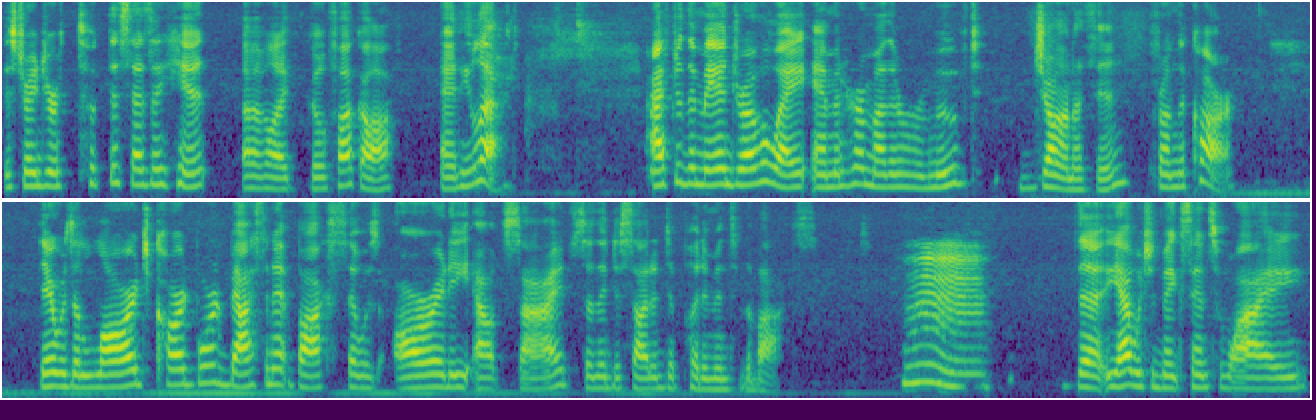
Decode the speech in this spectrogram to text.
The stranger took this as a hint of like, go fuck off, and he left. After the man drove away, M and her mother removed Jonathan from the car. There was a large cardboard bassinet box that was already outside, so they decided to put him into the box. Hmm. The yeah, which would make sense why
